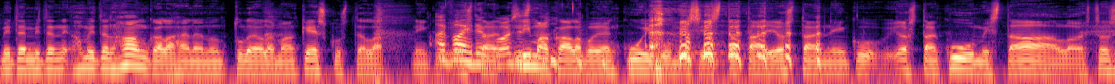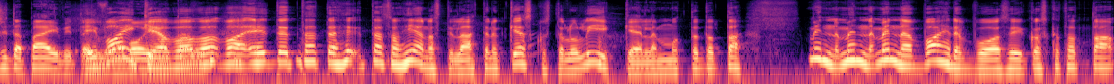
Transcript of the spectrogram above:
miten, miten, miten hankala hänen on, tulee olemaan keskustella niin Ai kuin jostain vaihdevuosista. limakalvojen kuivumisista tai jostain, niin kuin, jostain kuumista aalloista. Se on sitä päivitellyt. Ei vaikea, vaan va, va, ei, tässä on hienosti lähtenyt keskustelu liikkeelle, mutta tota, mennä, mennä, mennään vaihdevuosiin, koska tota,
